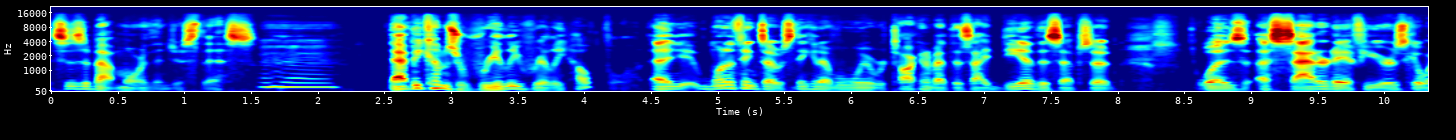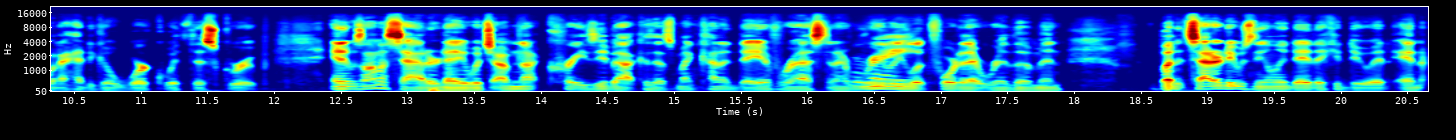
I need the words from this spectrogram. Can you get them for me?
this is about more than just this Mm-hmm. That becomes really really helpful. Uh, one of the things i was thinking of when we were talking about this idea of this episode was a saturday a few years ago when i had to go work with this group. And it was on a saturday which i'm not crazy about because that's my kind of day of rest and i really Right. look forward to that rhythm. And but it, saturday was the only day they could do it and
